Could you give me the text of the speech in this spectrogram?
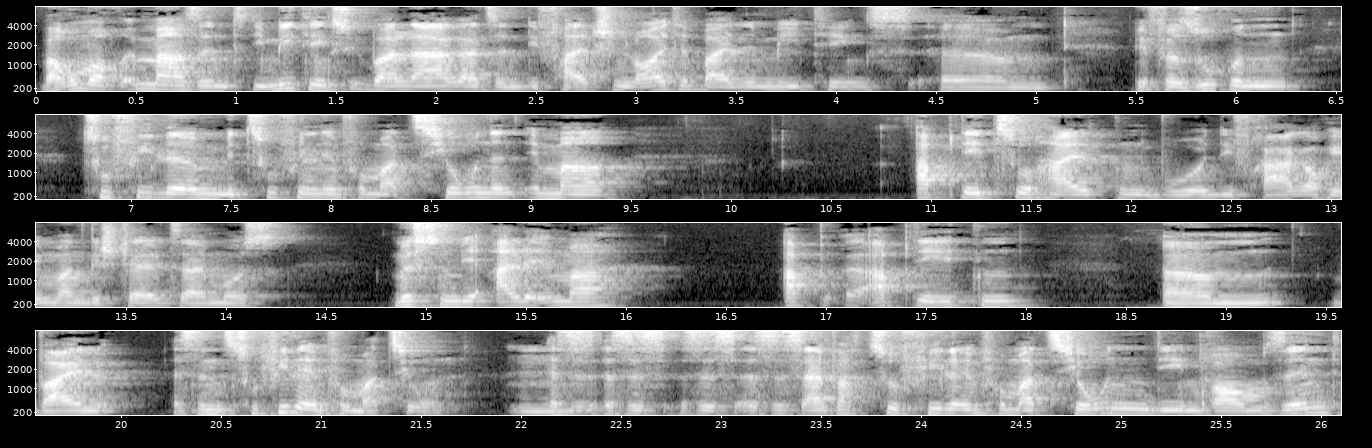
warum auch immer, sind die Meetings überlagert, sind die falschen Leute bei den Meetings. Ähm, wir versuchen zu viele mit zu vielen Informationen immer Update zu halten, wo die Frage auch irgendwann gestellt sein muss, müssen wir alle immer up, äh, updaten, ähm, weil es sind zu viele Informationen. Es, ist, es, ist, es, ist, es ist einfach zu viele Informationen, die im Raum sind.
